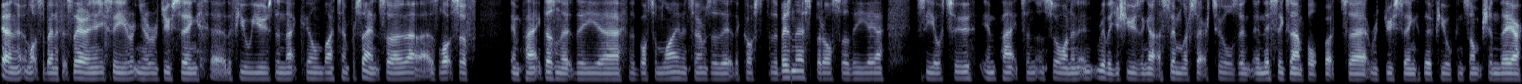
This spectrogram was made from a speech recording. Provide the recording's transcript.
Yeah, and, lots of benefits there. And you see, you know, reducing uh, the fuel used in that kiln by 10%. So that, that lots of impact, doesn't it? The uh, the bottom line in terms of the, the cost of the business, but also the uh, CO2 impact and, and so on. And, and really just using a, a, similar set of tools in, in this example, but uh, reducing the fuel consumption there.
